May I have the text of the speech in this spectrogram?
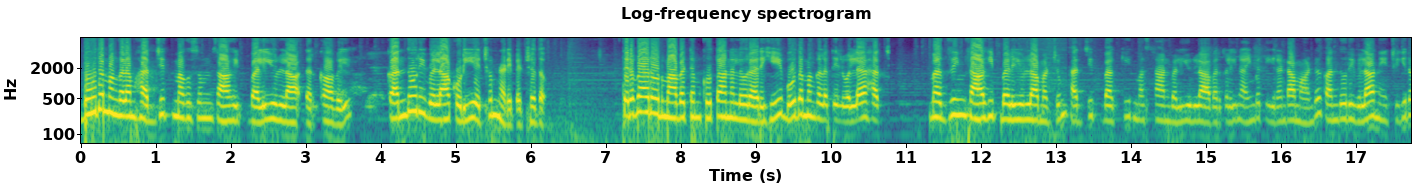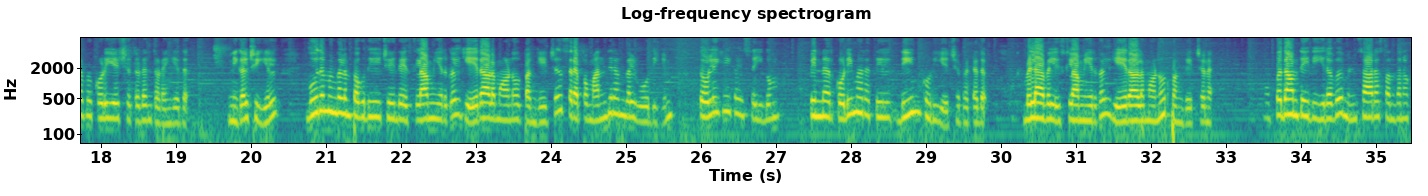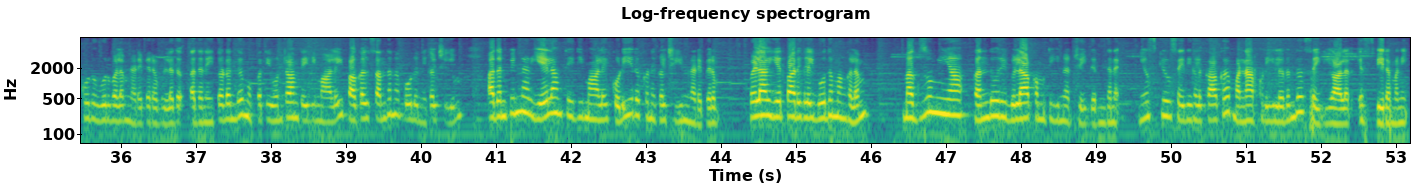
பூதமங்கலம் ஹர்ஜித் மகசும் சாஹிப் வலியுல்லா தர்காவில் கந்தூரி விழா கொடியேற்றம் நடைபெற்றது. திருவாரூர் மாவட்டம் கூத்தாநல்லூர் அருகே பூதமங்கலத்தில் உள்ள ஹர்ஜ் மக்சிம் சாஹிப் வலியுல்லா மற்றும் ஹர்ஜித் பக்கீர் மஸ்தான் வலியுல்லா அவர்களின் ஐம்பத்தி இரண்டாம் ஆண்டு கந்தூரி விழா நேற்று இரவு கொடியேற்றத்துடன் தொடங்கியது. நிகழ்ச்சியில் பூதமங்கலம் பகுதியைச் சேர்ந்த இஸ்லாமியர்கள் ஏராளமானோர் பங்கேற்று சிறப்பு மந்திரங்கள் ஓதியும் தொழுகைகள் செய்தும் பின்னர் கொடிமரத்தில் தீன் கொடியேற்றப்பட்டது விழாவில் இஸ்லாமியர்கள் ஏராளமானோர் பங்கேற்றனர். முப்பதாம் தேதி இரவு மின்சார சந்தனக்கூடு ஊர்வலம் நடைபெறவுள்ளது. அதனைத் தொடர்ந்து முப்பத்தி ஒன்றாம் தேதி மாலை பகல் சந்தனக்கூடு நிகழ்ச்சியும் அதன் பின்னர் ஏழாம் தேதி மாலை கொடியிறக்க நிகழ்ச்சியும் நடைபெறும். விழா ஏற்பாடுகளை பூதமங்கலம் மக்சூமியா கந்தூரி விழா கமிட்டியினர் செய்திருந்தனர். நியூஸ் கியூ செய்திகளுக்காக மன்னார்குடியிலிருந்து செய்தியாளர் எஸ் வீரமணி.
